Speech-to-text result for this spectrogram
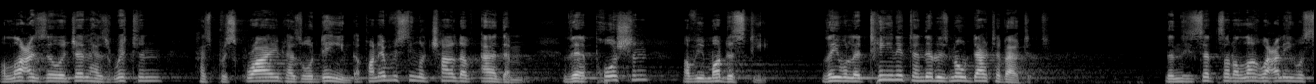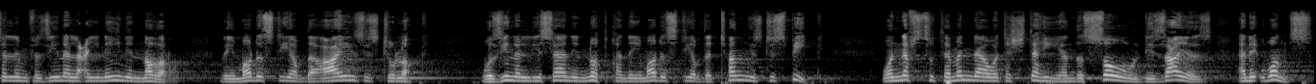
Allah Azza wa Jal has written, has prescribed, has ordained upon every single child of Adam their portion of immodesty. They will attain it and there is no doubt about it. Then he said, Sallallahu Alaihi Wasallam, فَزِينَ الْعَيْنَيْنِ النَّظَرِ The immodesty of the eyes is to look. وَزِينَ اللِّسَانِ النُّطْقِ And the immodesty of the tongue is to speak. والنفس تمنى وتشتهي and the soul desires and it wants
